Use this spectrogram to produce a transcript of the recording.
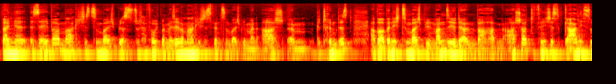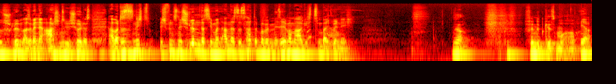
bei mir selber mag ich es zum Beispiel, das ist total verrückt, bei mir selber mag ich es, wenn zum Beispiel mein Arsch ähm, getrimmt ist. Aber wenn ich zum Beispiel einen Mann sehe, der einen behaarten Arsch hat, finde ich das gar nicht so schlimm. Also wenn der Arsch natürlich schön ist. Aber das ist nicht, ich finde es nicht schlimm, dass jemand anderes das hat, aber bei mir selber mag ich es zum Beispiel nicht. Ja. Findet Gizmo auch. Ja.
